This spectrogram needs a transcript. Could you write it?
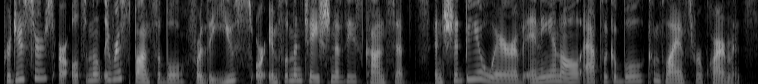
Producers are ultimately responsible for the use or implementation of these concepts and should be aware of any and all applicable compliance requirements.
